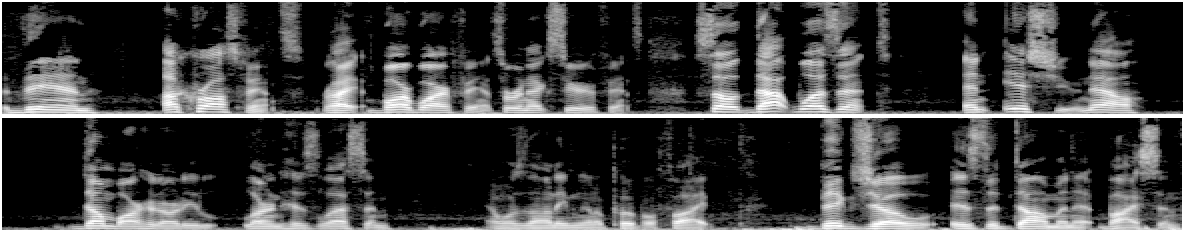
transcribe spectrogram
than a cross fence, right? Barbed wire fence or an exterior fence. So that wasn't an issue. Now, Dunbar had already learned his lesson and was not even going to put up a fight. Big Joe is the dominant bison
